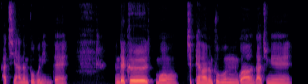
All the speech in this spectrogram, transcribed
같이 하는 부분인데, 근데 그 뭐 집행하는 부분과 나중에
